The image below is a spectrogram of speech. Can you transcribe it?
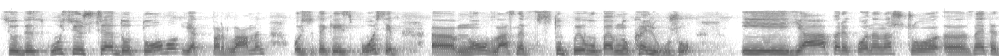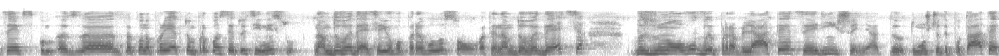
цю дискусію ще до того, як парламент ось у такий спосіб е, ну, власне вступив у певну калюжу. І я переконана, що е, знаєте, це як з законопроєктом про конституційний суд. Нам доведеться його переголосовувати. Нам доведеться знову виправляти це рішення, тому що депутати,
